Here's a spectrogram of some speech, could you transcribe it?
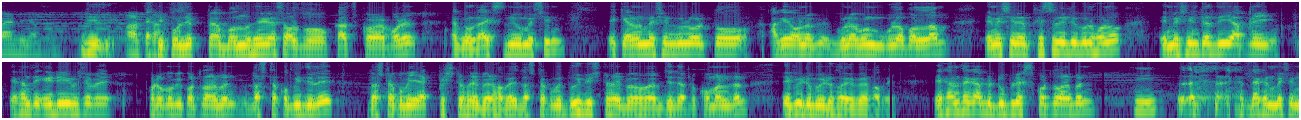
বাইন্ডিং আছে। জি জি। আচ্ছা। একই প্রজেক্টটা বন্ধ হয়ে গেছে অল্প কাজ করার পরে। একদম রাইক্স নিউ মেশিন এই ক্যানন মেশিনগুলোর তো আগে অনেক গুণাগুণগুলো বললাম। এই মেশিনের ফেসিলিটিগুলো হলো এই মেশিনটা দিয়ে আপনি এখান থেকে এডিএফ হিসেবে ফটোকপি করতে পারবেন। দশটা কপি দিলে দশটা কপি এক পৃষ্ঠ হয়ে বের হবে দশটা কপি দুই পৃষ্ঠ হয়ে বের হবে যদি আপনি কমান্ড দেন এপিটুপিট হয়ে বের হবে। এখান থেকে আপনি ডুপ্লেক্স করতে পারবেন। দেখেন মেশিন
